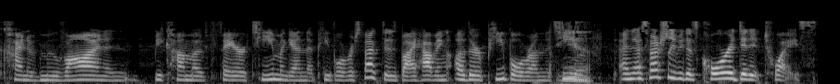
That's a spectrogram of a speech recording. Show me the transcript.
kind of move on and become a fair team again that people respect is by having other people run the team. Yeah. And especially because Cora did it twice.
